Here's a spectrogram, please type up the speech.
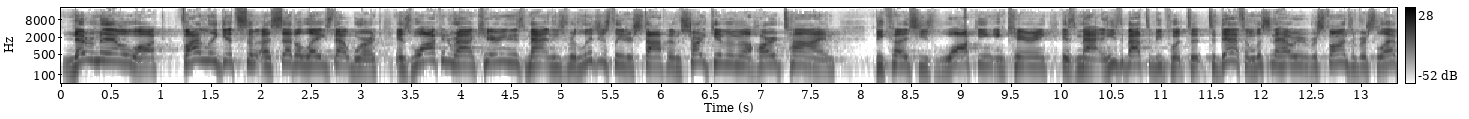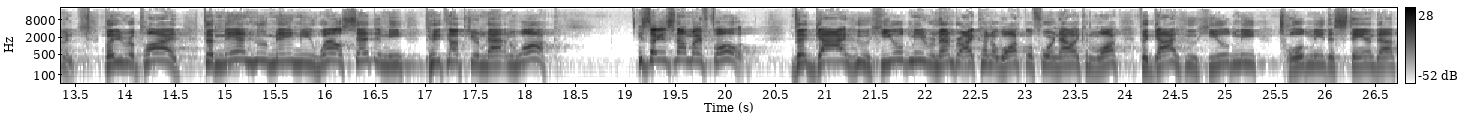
never been able to walk, finally gets a set of legs that work, is walking around carrying his mat, and these religious leaders stop him, start giving him a hard time because he's walking and carrying his mat. And he's about to be put to, to, death. And listen to how he responds in verse 11. But he replied, The man who made me well said to me, Pick up your mat and walk. He's like, It's not my fault. The guy who healed me, remember I couldn't walk before, now I can walk. The guy who healed me told me to stand up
